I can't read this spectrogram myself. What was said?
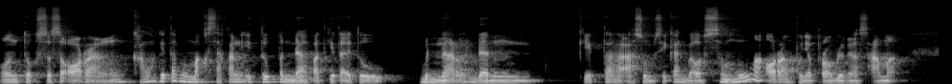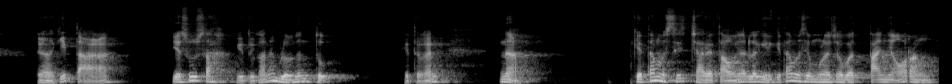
untuk seseorang kalau kita memaksakan itu pendapat kita itu benar dan kita asumsikan bahwa semua orang punya problem yang sama dengan kita, ya susah gitu karena belum tentu gitu kan. Nah, kita mesti cari tahunya adalah gini, kita mesti mulai coba tanya orang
